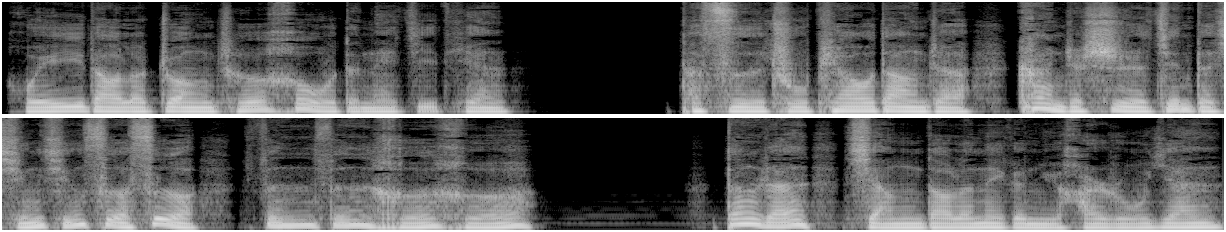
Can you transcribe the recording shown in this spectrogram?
回到了撞车后的那几天。他四处飘荡着，看着世间的形形色色、分分合合，当然想到了那个女孩如烟。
